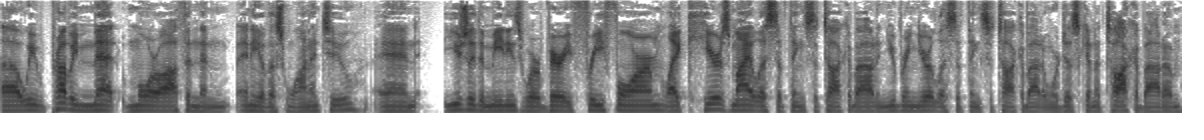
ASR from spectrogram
uh, we probably met more often than any of us wanted to, and usually the meetings were very free form. Like, here's my list of things to talk about, and you bring your list of things to talk about, and we're just going to talk about them.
